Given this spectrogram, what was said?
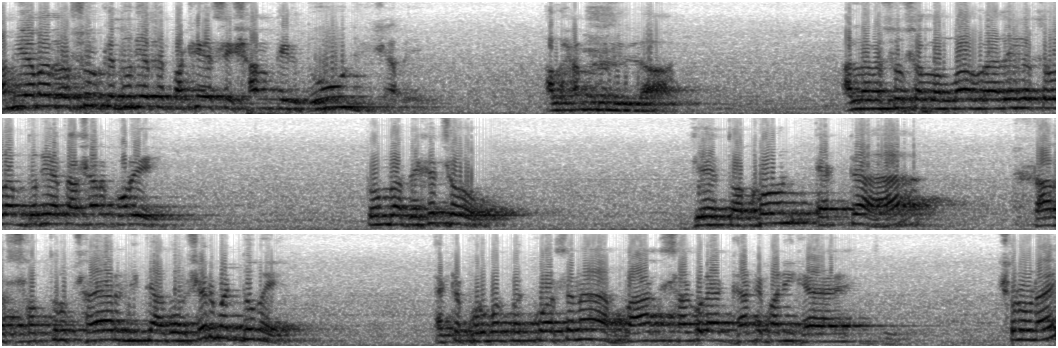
আমি আমার রসুলকে দুনিয়াতে পাঠিয়েছি শান্তির দূত হিসাবে। আলহামদুলিল্লাহ। আল্লাহ রসুল সাল্লাহ আলহিসাল্লাম দুনিয়াতে আসার পরে তোমরা দেখেছ যে তখন একটা তার শত্রু ছায়ার নীতি আদর্শের মাধ্যমে একটা প্রবাদ বাক্য আছে না, বাঘ, ছাগল এক ঘাটে পানি খায়। শোনো নাই?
